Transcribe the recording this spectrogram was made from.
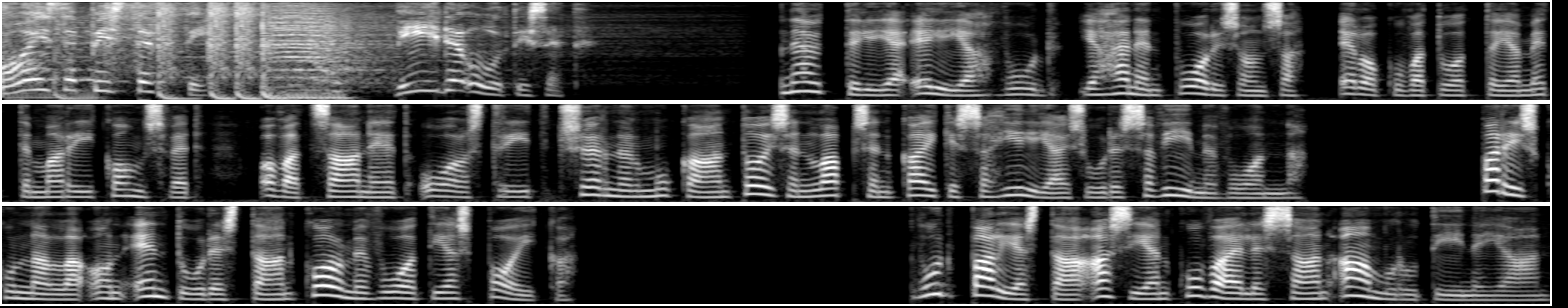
Voise.fi. Viihde uutiset. Näyttelijä Elia Wood ja hänen puolisonsa, elokuvatuottaja Mette Marie Kongsved, ovat saaneet Wall Street Journal mukaan toisen lapsen kaikessa hiljaisuudessa viime vuonna. Pariskunnalla on entuudestaan kolmevuotias poika. Wood paljastaa asian kuvaillessaan aamurutiinejaan.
